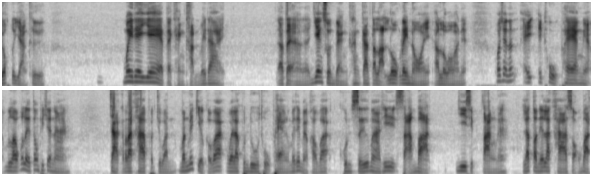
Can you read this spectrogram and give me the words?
ยกตัวอย่างคือ ไม่ได้แย่แต่แข่งขันไม่ได้ แต่แย่งส่วนแบ่งทางการตลาดโลกได้น้อยอารมณ์ประมาณนี้เพราะฉะนั้นไอ้ไอถูกแพงเนี่ยเราก็เลยต้องพิจารณาจากราคาปัจจุบัน มันไม่เกี่ยวกับว่าเวลาคุณดูถูกแพงไม่ได้หมายความว่า คุณซื้อมาที่ 3 บาท 20 ตังค์นะ แล้วตอนนี้ราคา 2 บาท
